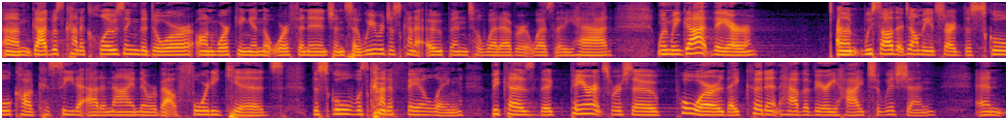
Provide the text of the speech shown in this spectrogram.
Um, God was kind of closing the door on working in the orphanage, and so we were just kind of open to whatever it was that He had. When we got there, um, we saw that Delmy had started the school called Casita out of nine. There were about 40 kids. The school was kind of failing because the parents were so poor they couldn't have a very high tuition. And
